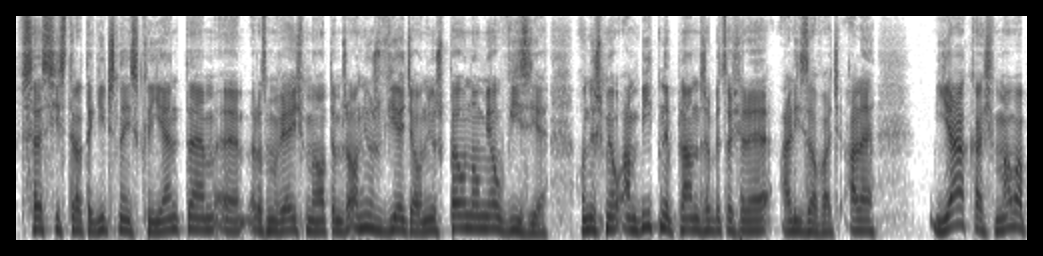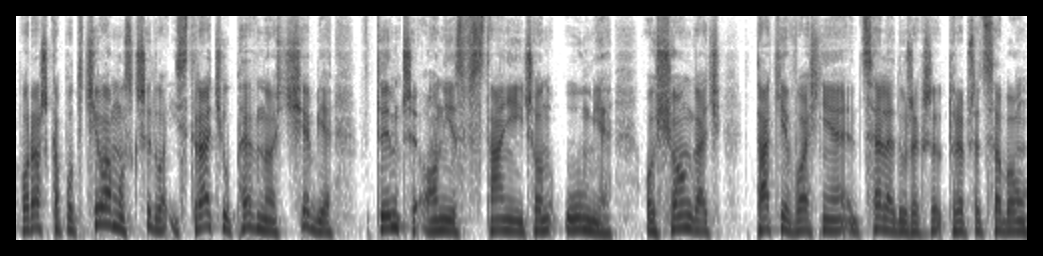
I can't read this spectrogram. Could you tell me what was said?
w sesji strategicznej z klientem e, rozmawialiśmy o tym, że on już wiedział, on już pełną miał wizję, on już miał ambitny plan, żeby coś realizować, ale jakaś mała porażka podcięła mu skrzydła i stracił pewność siebie w tym, czy on jest w stanie i czy on umie osiągać takie właśnie cele duże, które przed sobą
